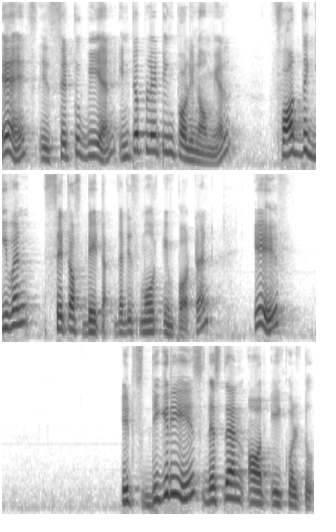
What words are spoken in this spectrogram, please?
x is said to be an interpolating polynomial for the given set of data that is more important. If its degree is less than or equal to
